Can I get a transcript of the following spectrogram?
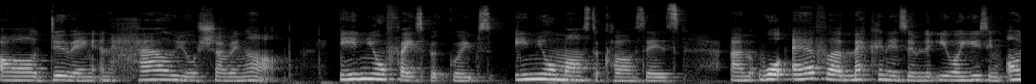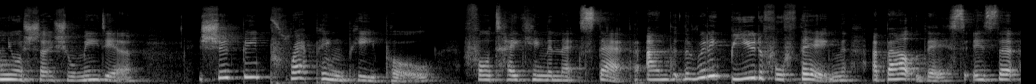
are doing and how you're showing up in your Facebook groups, in your masterclasses, um, whatever mechanism that you are using on your social media should be prepping people for taking the next step. And the really beautiful thing about this is that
